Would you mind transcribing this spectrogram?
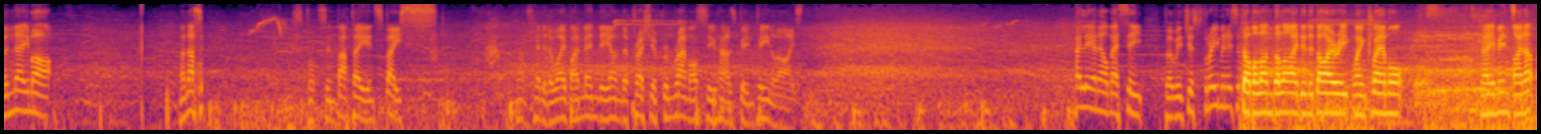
for Neymar. And that's he spots Mbappe in space. That's headed away by Mendy under pressure from Ramos, who has been penalised. By Lionel Messi, but with just three minutes of double underlined in the diary when Clermont came in line up.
